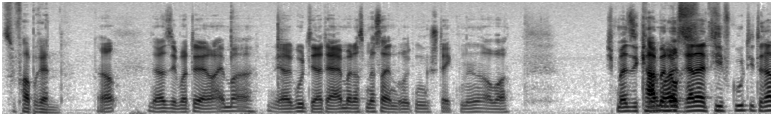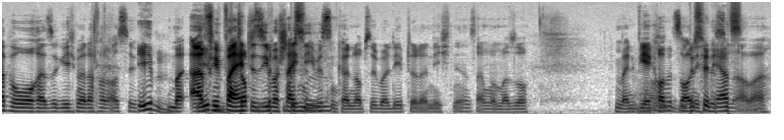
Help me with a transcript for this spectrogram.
zu verbrennen. ja. Ja, sie wollte ja einmal, ja gut, sie hat ja einmal das Messer in den Rücken gesteckt, ne? Aber ich meine, sie kam Wer ja noch relativ gut die Treppe hoch, also gehe ich mal davon aus, sie Eben, Ma- Auf eben. jeden Fall hätte sie wahrscheinlich bisschen- wissen können, ob sie überlebt oder nicht, ne? Sagen wir mal so. Ich meine, wir Ja, konnten es auch nicht wissen, Ärzten. aber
